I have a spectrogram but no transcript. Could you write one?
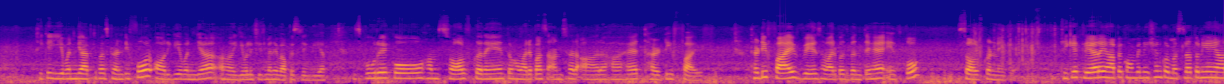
ठीक है, ये बन गया आपके पास ट्वेंटी फोर और ये बन गया ये वाली चीज़ मैंने वापस लिख दिया इस पूरे को हम सॉल्व करें तो हमारे पास आंसर आ रहा है thirty five. Thirty five ways हमारे पास बनते हैं इसको सॉल्व करने के। ठीक है, क्लियर है यहाँ पे कॉम्बिनेशन कोई मसला तो नहीं है यहाँ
